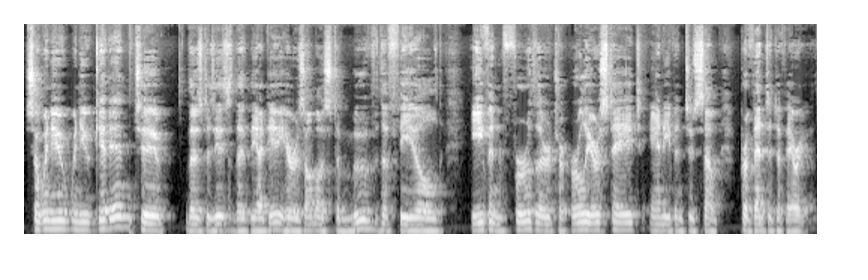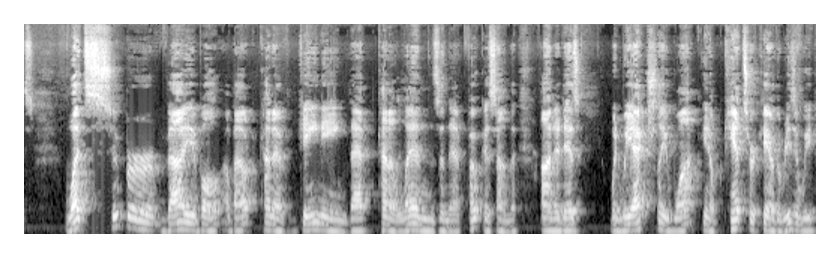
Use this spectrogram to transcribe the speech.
So when you when you get into those diseases, the, the idea here is almost to move the field even further to earlier stage and even to some preventative areas. what's super valuable about kind of gaining that kind of lens and that focus on the on it is when we actually want, you know, cancer care, the reason we,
